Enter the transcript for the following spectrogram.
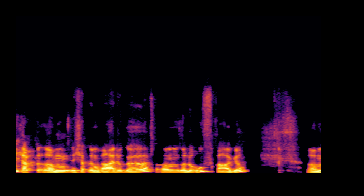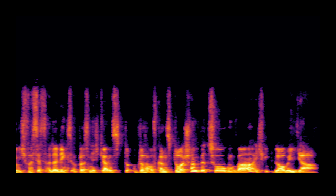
ich habe ähm, hab im Radio gehört, ähm, so eine Umfrage. Ähm, ich weiß jetzt allerdings, ob das nicht ganz, ob das auf ganz Deutschland bezogen war. Ich glaube ja.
